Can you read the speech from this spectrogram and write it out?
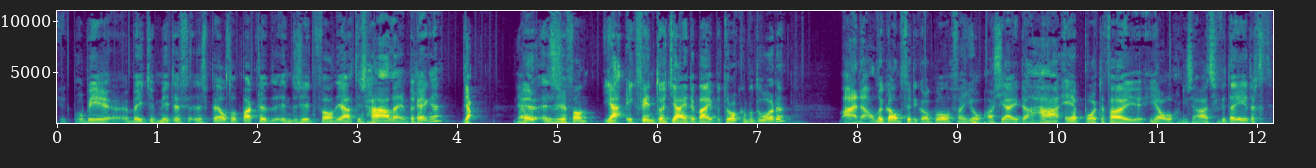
ik, probeer een beetje het middenspel te pakken in de zin van, ja, het is halen en brengen. Ja. en ze zeggen van, ja, ik vind dat jij erbij betrokken moet worden. Maar aan de andere kant vind ik ook wel van, joh, als jij de HR-portefeuille in jouw organisatie verdedigt,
